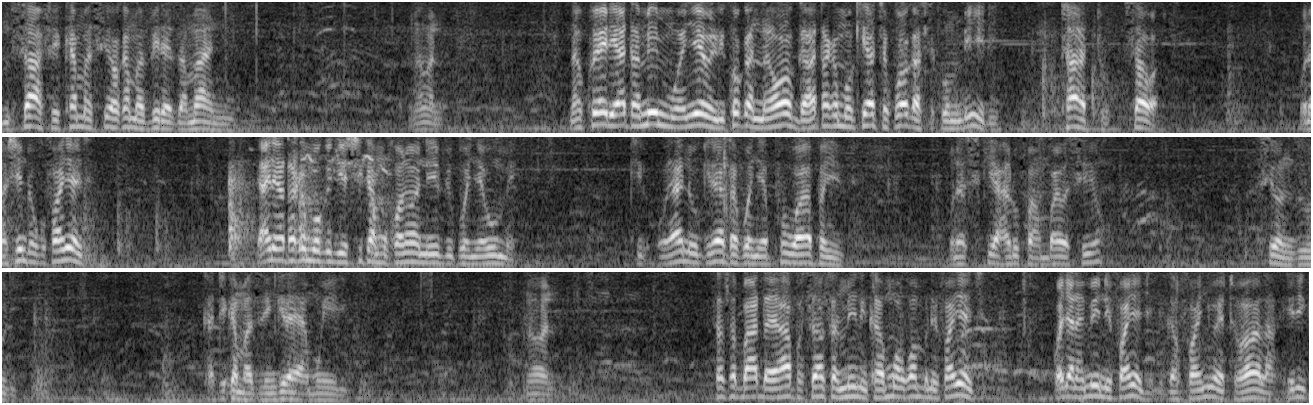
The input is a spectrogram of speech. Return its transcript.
msafi kama sio kama vile zamani. Unaona, na kweli, hata mimi mwenyewe nilikuwa naoga, hata kama ukiacha kuoga siku mbili tatu, sawa, unashindwa kufanyaje? Yani hata kama ukijishika mkononi hivi kwenye ume, yani ukileta kwenye pua hapa hivi, unasikia harufu ambayo sio sio nzuri katika mazingira ya mwili. Unaona? Sasa baada ya hapo sasa mimi nikaamua kwamba nifanyeje? kwaja na mimi nifanyeje? Nikafanyiwe tohara ili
